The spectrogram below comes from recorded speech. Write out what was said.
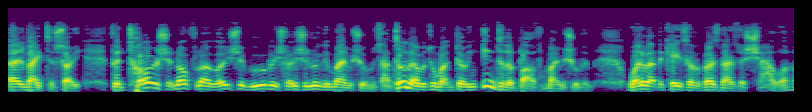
Uh, weiter, sorry. For Torah shenofla roishev rube shloishe lugim mayim shuvim. Until now, we're talking about going into the bath of mayim shuvim. What about the case of a person that has a shower?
